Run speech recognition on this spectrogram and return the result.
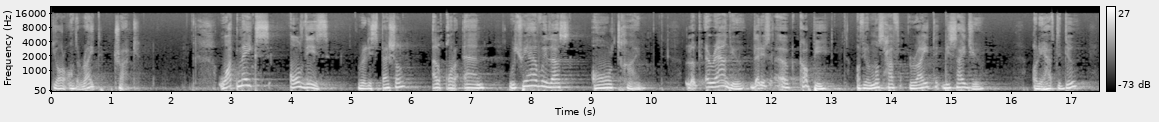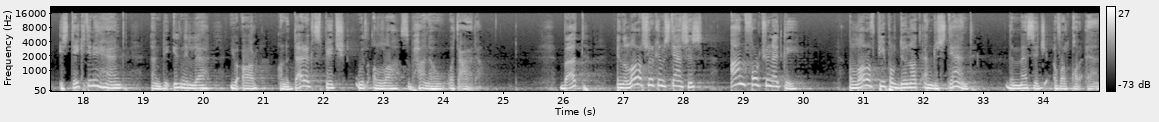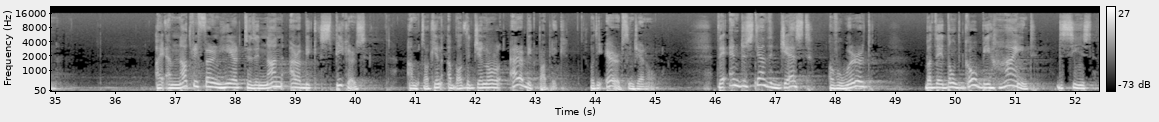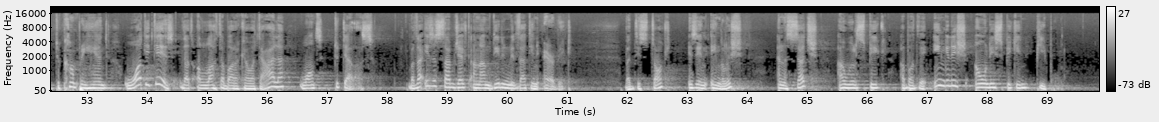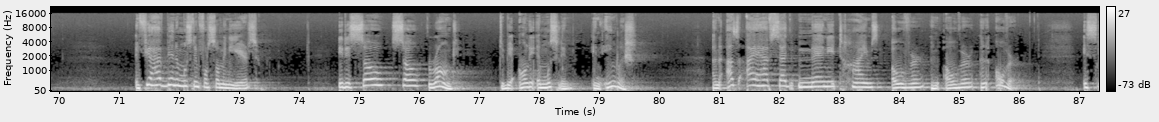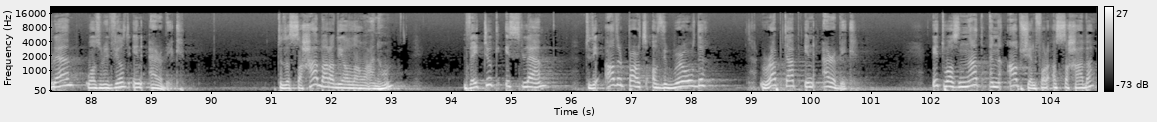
you are on the right track. What makes all these really special Al Quran, which we have with us all time. Look around you, there is a copy of your Mus'haf right beside you. All you have to do is take it in your hand, and bi'idhnillah, you are on a direct speech with Allah subhanahu wa ta'ala. But in a lot of circumstances, unfortunately, a lot of people do not understand the message of Al Quran. I am not referring here to the non Arabic speakers. I'm talking about the general Arabic public, or the Arabs in general. They understand the gist of a word, but they don't go behind the scenes to comprehend what it is that Allah wa ta'ala wants to tell us. But that is a subject, and I'm dealing with that in Arabic. But this talk is in English, and as such, I will speak about the English only speaking people. If you have been a Muslim for so many years, it is so, so wrong to be only a Muslim in English. And as I have said many times over and over and over, Islam was revealed in Arabic to the Sahaba radiallahu anhum, they took Islam to the other parts of the world wrapped up in Arabic. It was not an option for a Sahaba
